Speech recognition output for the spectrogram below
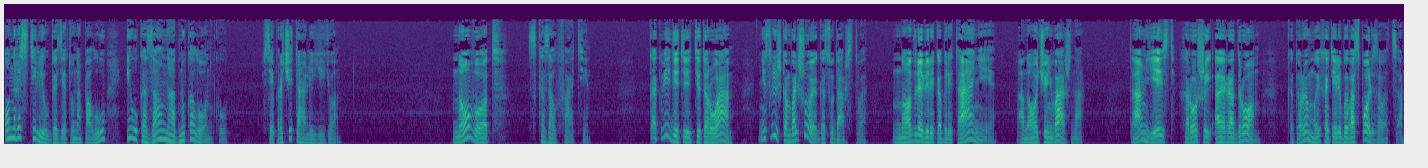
Он расстелил газету на полу и указал на одну колонку. Все прочитали ее. «Ну вот», — сказал Фати. «Как видите, Титаруа не слишком большое государство, но для Великобритании оно очень важно. Там есть хороший аэродром, которым мы хотели бы воспользоваться.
